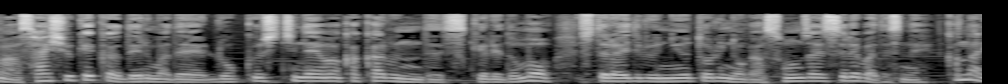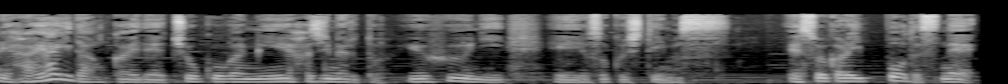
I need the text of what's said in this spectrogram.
まあ、最終結果が出るまで67年はかかるんですけれどもステライドルニュートリノが存在すればですねかなり早い段階で兆候が見え始めるというふうに、えー、予測しています。それから一方ですね、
